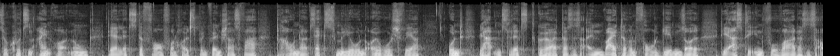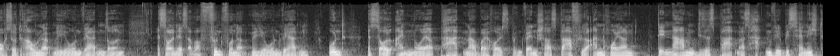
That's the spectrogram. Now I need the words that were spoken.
Zur kurzen Einordnung, der letzte Fonds von Holzbrink Ventures war 306 Millionen Euro schwer. Und wir hatten zuletzt gehört, dass es einen weiteren Fonds geben soll. Die erste Info war, dass es auch so 300 Millionen werden sollen. Es sollen jetzt aber 500 Millionen werden. Und es soll ein neuer Partner bei Holzbrink Ventures dafür anheuern. Den Namen dieses Partners hatten wir bisher nicht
